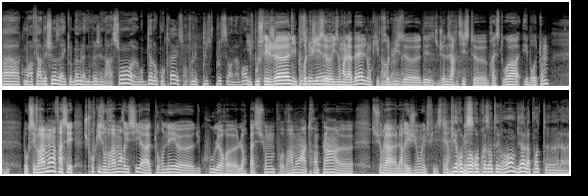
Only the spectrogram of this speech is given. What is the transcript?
À, comment, à faire des choses avec même la nouvelle génération. euh, bien au contraire, ils sont en train de les pousser en avant. Ils poussent les jeunes, ils produisent, jeunes. euh, ils ont un label, donc ils produisent euh, des jeunes artistes euh, brestois et bretons. Donc c'est vraiment, enfin c'est, je trouve qu'ils ont vraiment réussi à tourner euh, du coup leur, euh, leur passion pour vraiment un tremplin euh, sur la, la région et le Finistère. Et puis repr- représenter vraiment bien la pointe, euh, la,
